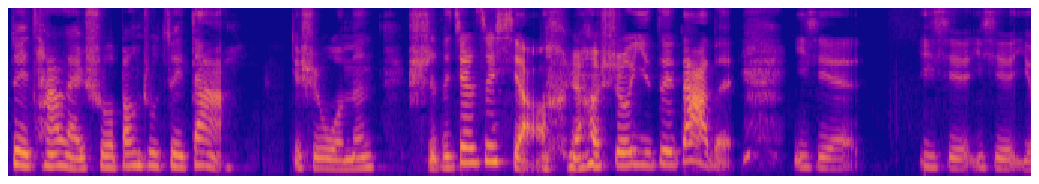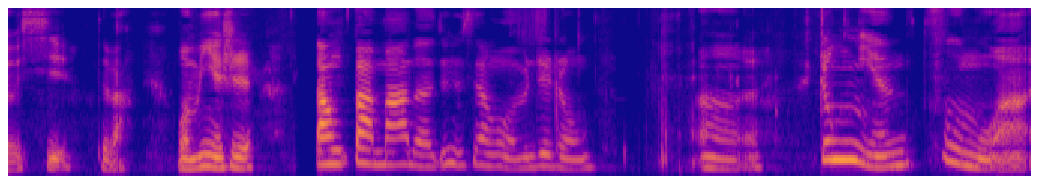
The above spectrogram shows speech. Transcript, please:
对他来说帮助最大，就是我们使的劲儿最小，然后收益最大的一些一些一些游戏，对吧？我们也是当爸妈的，就是像我们这种嗯。中年父母啊，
